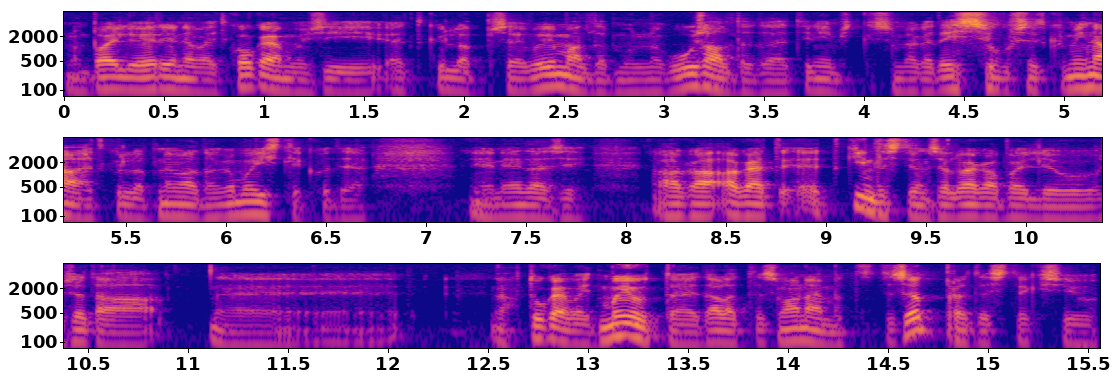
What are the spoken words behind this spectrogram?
mul on palju erinevaid kogemusi, et küllap see võimaldab mul nagu usaldada, et inimesed, kes on väga teistsugused kui mina, et küllap nemad on ka mõistlikud ja. ja nii edasi, aga, aga et, et kindlasti on seal väga palju seda eh, noh, tugevaid mõjutajaid alates vanematest ja sõpradest, eks ju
